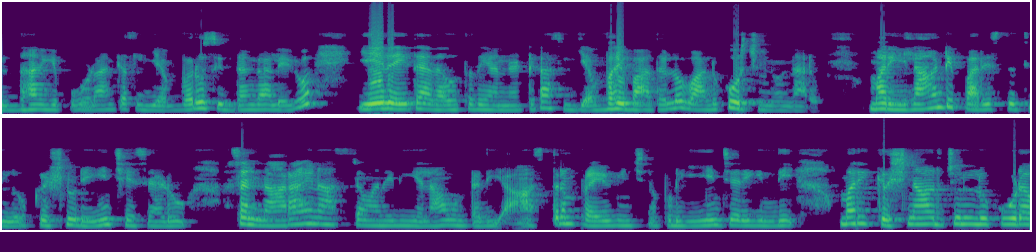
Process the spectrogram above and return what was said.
యుద్ధానికి పోవడానికి అసలు ఎవ్వరూ సిద్ధంగా లేరు. ఏదైతే అది అవుతుంది అన్నట్టుగా అసలు ఎవ్వరి బాధల్లో వాళ్ళు కూర్చుని ఉన్నారు. మరి ఇలాంటి పరిస్థితుల్లో కృష్ణుడు ఏం చేశాడు? అసలు నారాయణాస్త్రం అనేది ఎలా ఉంటుంది? ఆస్త్రం ప్రయోగించినప్పుడు ఏం జరిగింది? మరి కృష్ణార్జునులు కూడా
